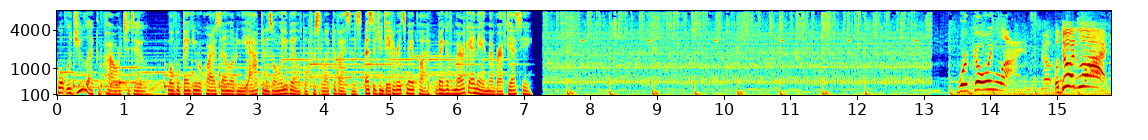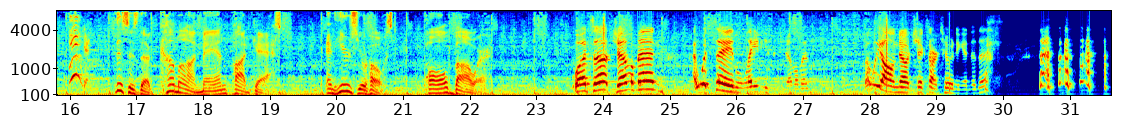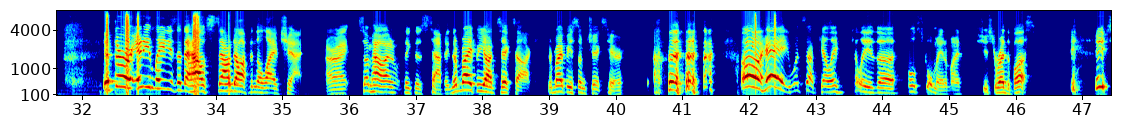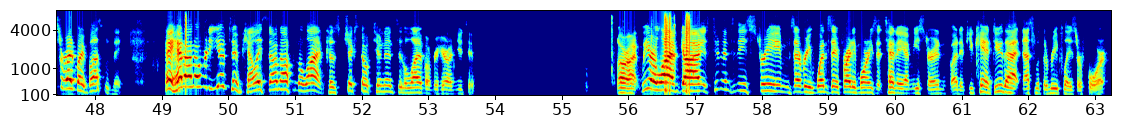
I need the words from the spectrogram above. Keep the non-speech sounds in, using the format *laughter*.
What would you like the power to do? Mobile banking requires downloading the app and is only available for select devices. Message and data rates may apply. Bank of America and a member FDIC. We're going live. No. We'll do it live. This is the Come On Man podcast. And here's your host, Paul Bauer. What's up, gentlemen? I would say ladies and gentlemen, but we all know chicks are tuning into this. *laughs* if there are any ladies in the house, sound off in the live chat. All right. Somehow I don't think this is happening. There might be on TikTok. There might be some chicks here. *laughs* oh, hey, what's up, Kelly? Kelly is a old schoolmate of mine. She used to ride the bus. *laughs* she used to ride my bus with me. Hey, head on over to YouTube, Kelly. Sound off in the live because chicks don't tune into the live over here on YouTube. All right, we are live, guys. Tune into these streams every Wednesday, Friday mornings at 10 a.m. Eastern. But if you can't do that, that's what the replays are for.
